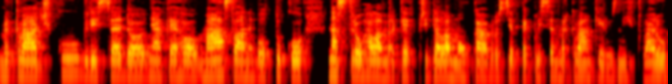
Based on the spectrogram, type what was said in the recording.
mrkváčku, kdy se do nějakého másla nebo tuku nastrouhala mrkev, přidala mouka, prostě pekly se mrkvánky různých tvarů.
